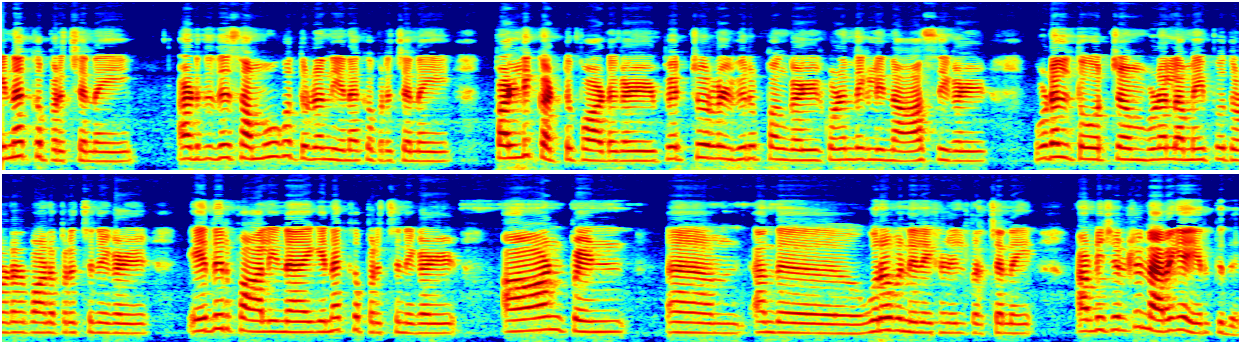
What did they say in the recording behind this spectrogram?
இணக்க பிரச்சனை அடுத்தது சமூகத்துடன் இணக்க பிரச்சனை பள்ளி கட்டுப்பாடுகள் பெற்றோர்கள் விருப்பங்கள் குழந்தைகளின் ஆசைகள் உடல் தோற்றம் உடல் அமைப்பு தொடர்பான பிரச்சனைகள் எதிர்பாலின இணக்க பிரச்சனைகள் ஆண் பெண் அந்த உறவு நிலைகளில் பிரச்சனை அப்படின்னு சொல்லிட்டு நிறைய இருக்குது.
